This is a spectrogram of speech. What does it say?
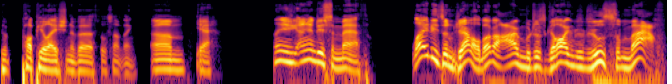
the population of Earth or something. Um, Yeah. I'm going to do some math. Ladies and gentlemen, I'm just going to do some math.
